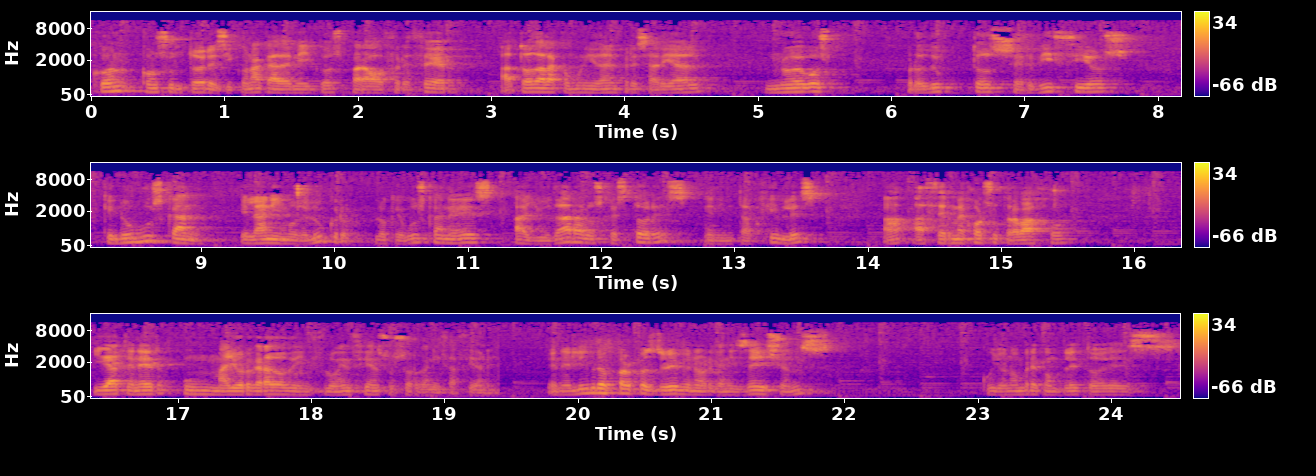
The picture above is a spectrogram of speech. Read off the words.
con consultores y con académicos para ofrecer a toda la comunidad empresarial nuevos productos, servicios que no buscan el ánimo de lucro, lo que buscan es ayudar a los gestores en intangibles a hacer mejor su trabajo y a tener un mayor grado de influencia en sus organizaciones. En el libro Purpose Driven Organizations, cuyo nombre completo es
